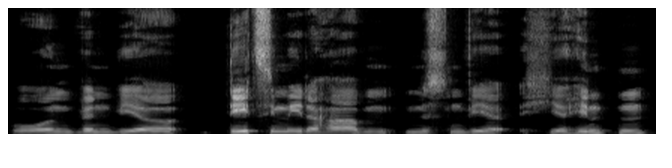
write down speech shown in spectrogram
Und wenn wir Dezimeter haben, müssen wir hier hinten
